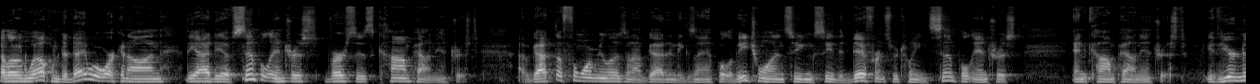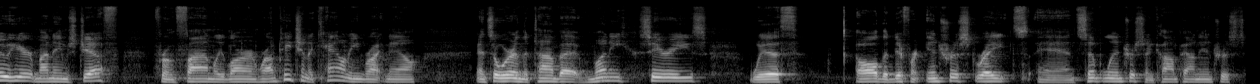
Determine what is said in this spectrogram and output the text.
Hello and welcome. Today we're working on the idea of simple interest versus compound interest. I've got the formulas and I've got an example of each one so you can see the difference between simple interest and compound interest. If you're new here, my name's Jeff from Finally Learn, where I'm teaching accounting right now. And so we're in the Time Value of Money series with all the different interest rates and simple interest and compound interest.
